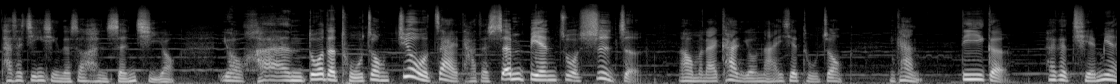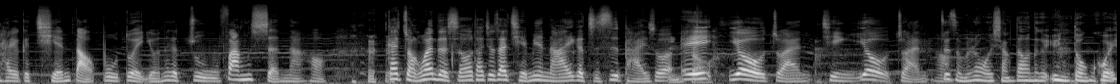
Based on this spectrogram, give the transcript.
他在经行的时候很神奇哦，有很多的徒众就在他的身边做侍者。那我们来看有哪一些徒众，你看。第一个，那个前面还有个前导部队，有那个主方神呐，哈，该转弯的时候，他就在前面拿一个指示牌说：“哎，右转，请右转。”这怎么让我想到那个运动会，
